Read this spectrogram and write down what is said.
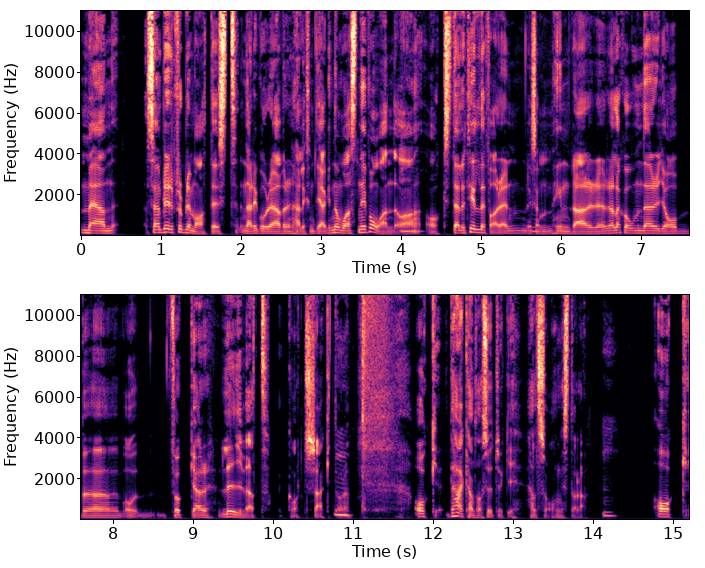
Men sen blir det problematiskt när det går över den här liksom diagnosnivån då och ställer till det för en, liksom hindrar relationer, jobb eh, och fuckar livet, kort sagt. Då. Och det här kan ta sig uttryck i hälsoångest. Då, då. Och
